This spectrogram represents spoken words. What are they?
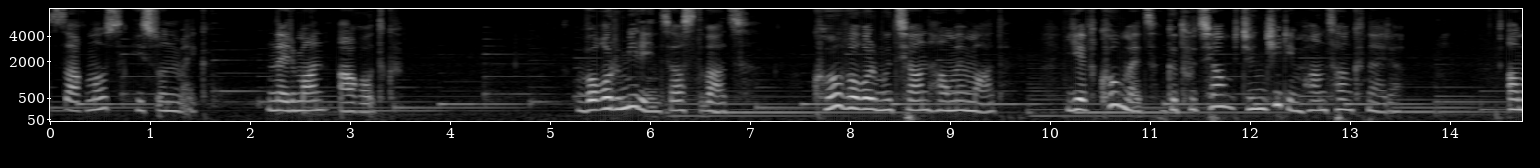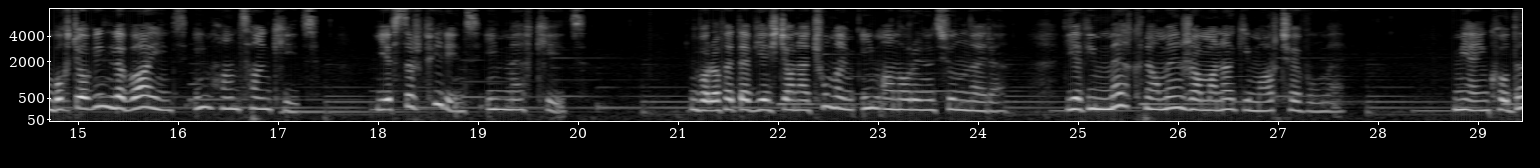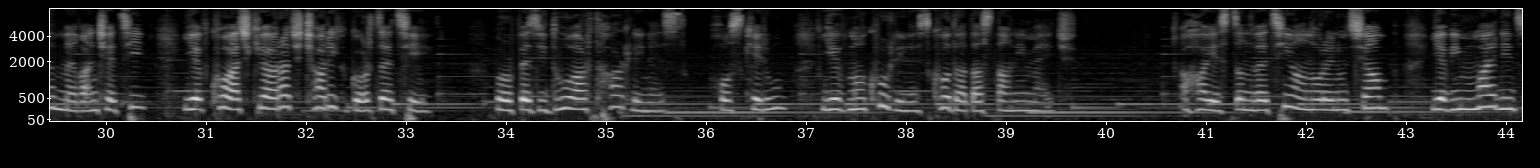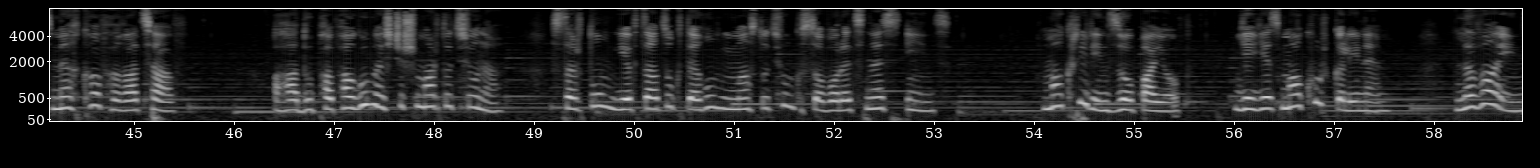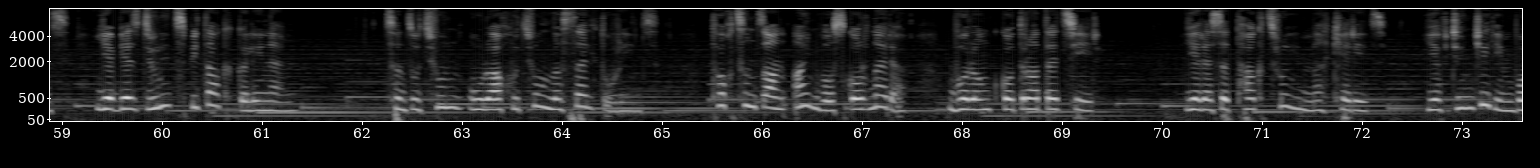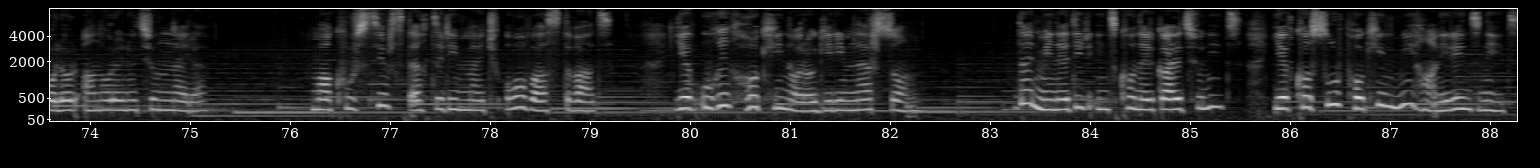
Սաղմոս 51 Ներման աղոթք Ողորմիր ինձ Աստված քո ողորմության համեմատ եւ քո մեծ գթությամբ ջնջիր իմ հանցանքները ամբողջովին լվա ինձ իմ հանցանքից եւ սրբիր ինձ իմ մեղքից որովհետեւ ես ճանաչում եմ իմ անօրենությունները եւ իմ մեղքն ամեն ժամանակ իմ առջևում է Միայն քո դեմ մեղանչեցի եւ քո աչքի առաջ ճարիք գործեցի, որ เป զի դու արդար լինես խոսքերում եւ մաքուր լինես քո դատաստանի մեջ։ Ահա ես ծնվեցի անօրենությամբ եւ իմ մայրն ինձ մեղքով հղացավ։ Ահա դու փափագում ես ճշմարտությունը, սրտում եւ ծածուկ տեղում իմաստություն կսովորեցնես ինձ։ Մաքրիր ինձ զոպայով, եւ ես մաքուր կլինեմ Լվա ինձ, եւ ես ձյունից սպիտակ կլինեմ։ Ցնծություն ու ուրախություն լսել տուր ինձ։ Թող ցնծան այն ոսկորները, որոնք կոտրատեցիր։ Երեսը թաքցրու իմ մեղքերից եւ ջնջիր իմ բոլոր անօրենությունները։ Մաքուր սիրտ ստեղծիր իմ մեջ, ով Աստված, եւ ուղիղ հոգի նորոգիր իմ ներսում Դեն մի նետիր ինձ քո ներկայությունից եւ քո սուրբ հոգին մի հանիր ինձնից։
